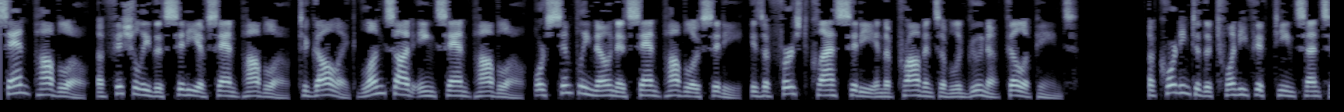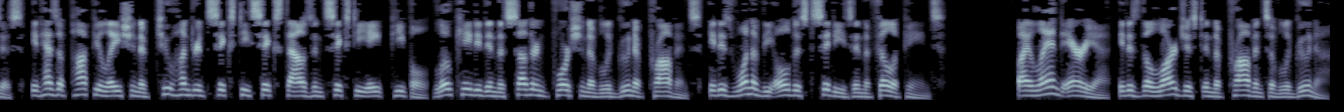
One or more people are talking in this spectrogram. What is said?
San Pablo, officially the city of San Pablo, Tagalog, Lungsod ng San Pablo, or simply known as San Pablo City, is a first-class city in the province of Laguna, Philippines. According to the 2015 census, it has a population of 266,068 people, located in the southern portion of Laguna Province. It is one of the oldest cities in the Philippines. By land area, it is the largest in the province of Laguna.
